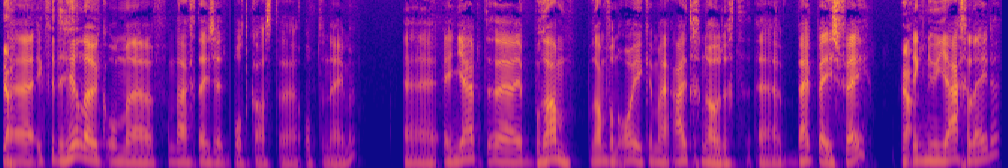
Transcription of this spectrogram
Ja. Uh, ik vind het heel leuk om uh, vandaag deze podcast uh, op te nemen. en jij hebt Bram, Bram van Ooyek en mij uitgenodigd bij PSV. Ja. Ik denk nu een jaar geleden.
